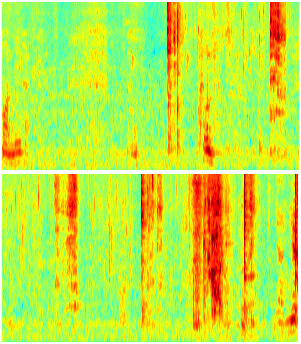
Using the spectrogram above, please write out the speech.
หอนดีค่ะ คน อย่าง เยอะ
